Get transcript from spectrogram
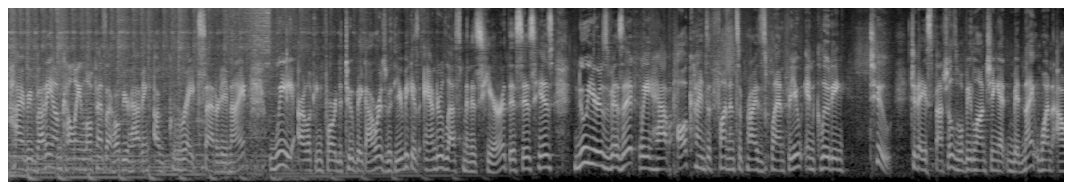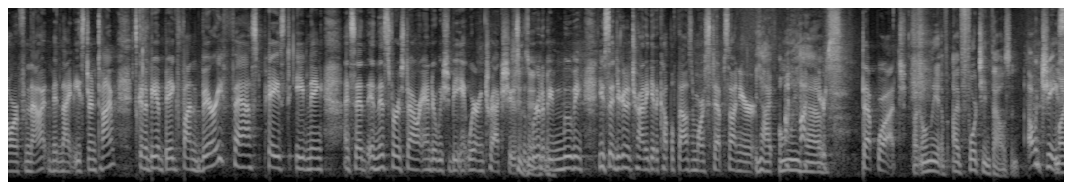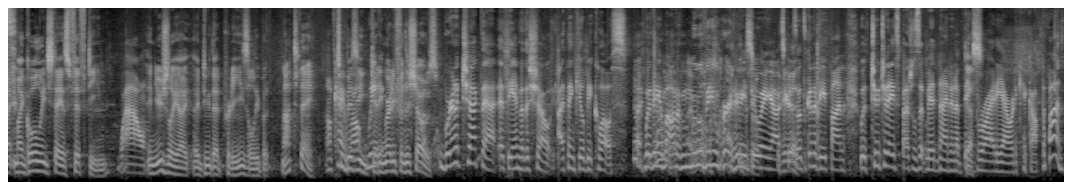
Hi, everybody. I'm Colleen Lopez. I hope you're having a great Saturday night. We are looking forward to two big hours with you because Andrew Lessman is here. This is his New Year's visit. We have all kinds of fun and surprises planned for you, including two. Today's specials will be launching at midnight, one hour from now at midnight Eastern time. It's going to be a big, fun, very fast-paced evening. I said in this first hour, Andrew, we should be wearing track shoes because we're going to be moving. You said you're going to try to get a couple thousand more steps on your Yeah, I only have step watch? I only have, I have 14,000. Oh, geez. My, my, goal each day is 15. Wow. And usually I, I, do that pretty easily, but not today. Okay. Too busy well, we, getting ready for the shows. We're going to check that at the end of the show. I think you'll be close yeah, with the amount of moving we're going to be so. doing out here. Good. So it's going to be fun with two Today specials at midnight and a big yes. variety hour to kick off the fun.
